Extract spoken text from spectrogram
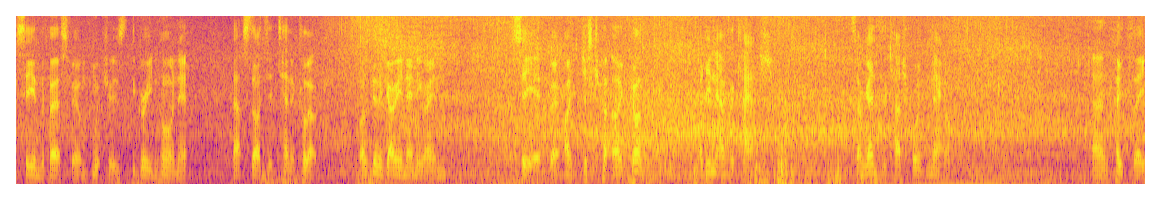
seeing the first film, which was The Green Hornet. That started at 10 o'clock. I was going to go in anyway and see it, but I just got, I got, I didn't have the cash. So I'm going to the cash point now, and hopefully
